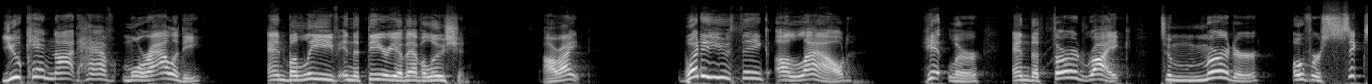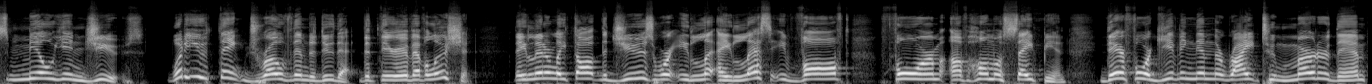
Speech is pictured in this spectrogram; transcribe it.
You cannot have morality and believe in the theory of evolution. All right? What do you think allowed Hitler and the Third Reich to murder over 6 million Jews? What do you think drove them to do that? The theory of evolution. They literally thought the Jews were a less evolved form of Homo sapien, therefore giving them the right to murder them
